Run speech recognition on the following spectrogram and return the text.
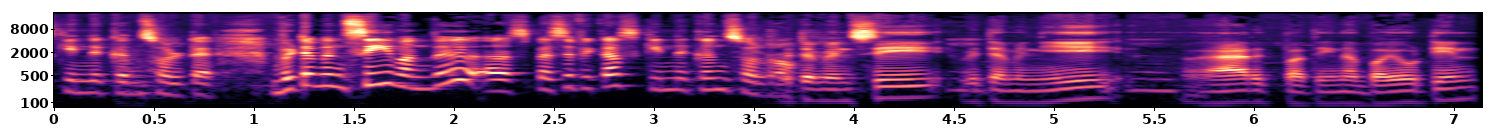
ஸ்கின்னுக்குன்னு சொல்லிட்டு. விட்டமின் சி வந்து ஸ்பெசிஃபிக்காக ஸ்கின்னுக்குன்னு சொல்கிறோம் விட்டமின் சி விட்டமின் இ ஏருக்கு பார்த்தீங்கன்னா பயோட்டின்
